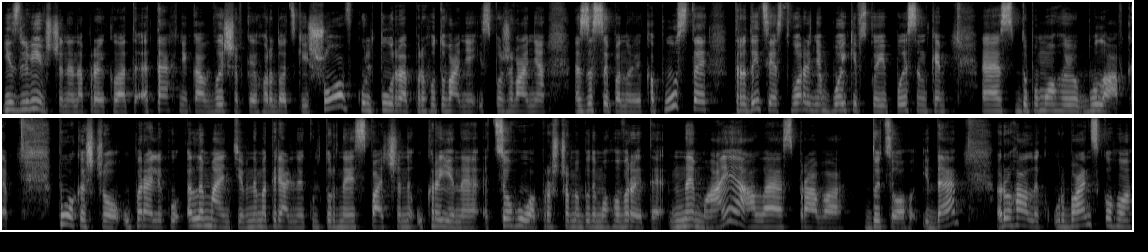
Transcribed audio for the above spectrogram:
Із Львівщини, наприклад, техніка вишивки городоцький шов, культура приготування і споживання засипаної капусти, традиція створення бойківської писанки е, з допомогою булавки. Поки що у переліку елементів нематеріальної культурної спадщини України. Цього про що ми будемо говорити немає, але справа до цього іде. Рогалик Урбанського,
